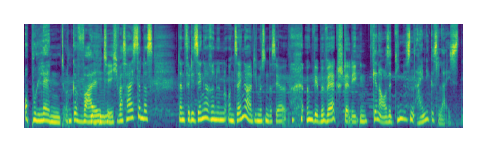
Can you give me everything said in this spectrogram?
opulent und gewaltig. Mhm. Was heißt denn das dann für die Sängerinnen und Sänger? Die müssen das ja irgendwie bewerkstelligen. Genau, also die müssen einiges leisten.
